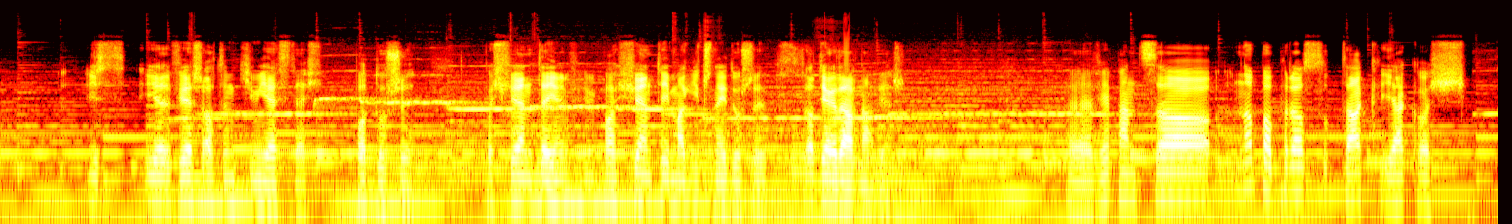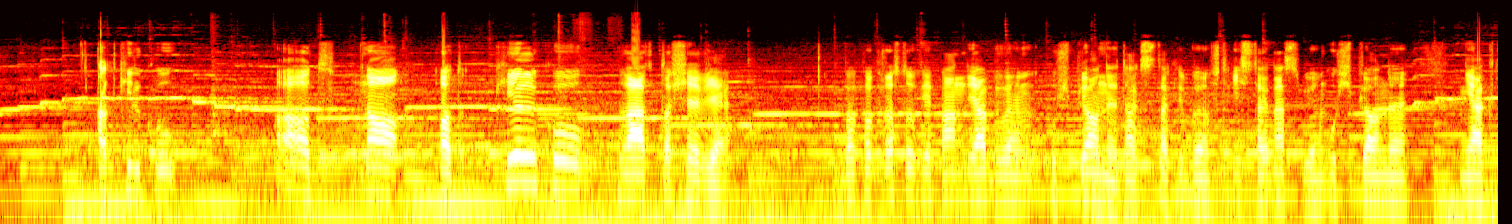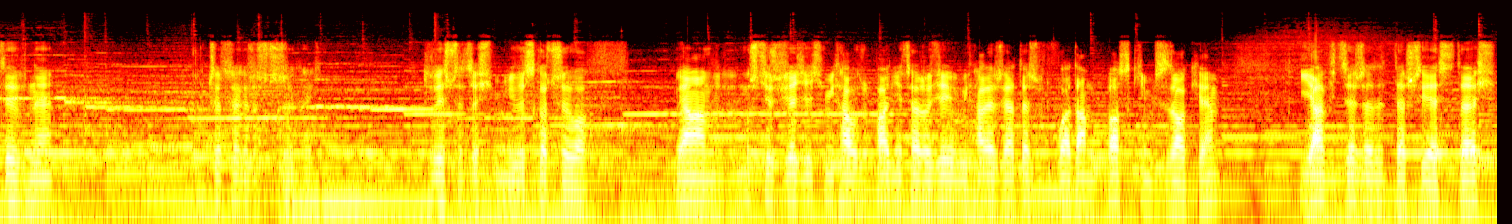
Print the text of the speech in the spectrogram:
jest, je, wiesz o tym, kim jesteś po duszy? Po świętej, po świętej magicznej duszy. Od jak dawna wiesz? E, wie pan co? No po prostu tak jakoś od kilku od no od kilku lat to się wie. Bo po prostu wie pan, ja byłem uśpiony, tak, tak byłem w takiej stagnacji, byłem uśpiony, nieaktywny. Czekaj, czekaj, czekaj. Tu jeszcze coś mi wyskoczyło. Ja mam, musisz wiedzieć Michał, że panie czarodzieju Michale, że ja też władam boskim wzrokiem. I ja widzę, że ty też jesteś.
